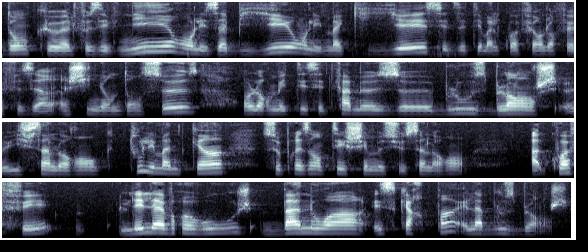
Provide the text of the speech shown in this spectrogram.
Donc euh, elle faisait venir, on les habillait, on les maquillait, si elles étaient mal coiffées, on leur faisait un chignon de danseuse, on leur mettait cette fameuse euh, blouse blanche Yves Saint Laurent, tous les mannequins se présentaient chez Monsieur Saint Laurent à coiffer les lèvres rouges, bas noir, escarpin et la blouse blanche.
